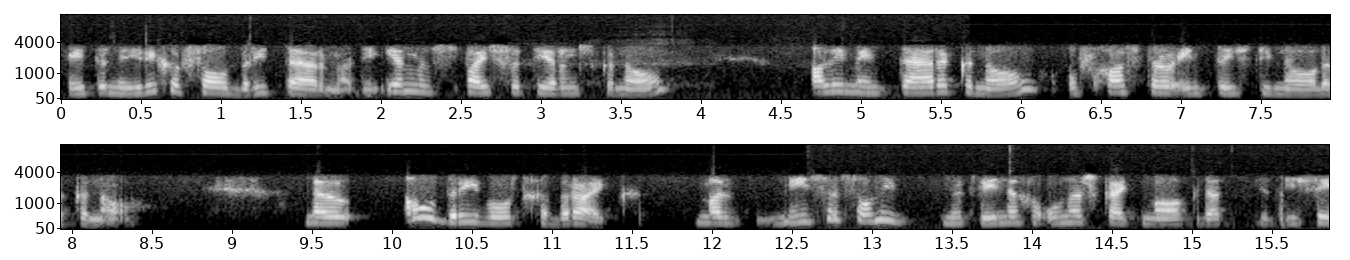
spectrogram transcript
het in hierdie geval drie terme. Die een is spysverteringskanaal, alimentêre kanaal of gastro-intestinale kanaal. Nou al drie word gebruik, maar mense sal nie noodwendige onderskeid maak dat jy sê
